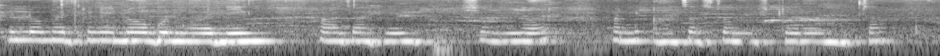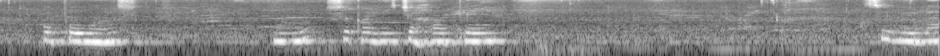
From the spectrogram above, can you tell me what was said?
हॅलो मैत्रिणींनो गुड मॉर्निंग आज आहे शनिवार आणि आज असतो रेस्टॉरंटचा उपवास. सकाळी चहा पिऊन सुवीला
